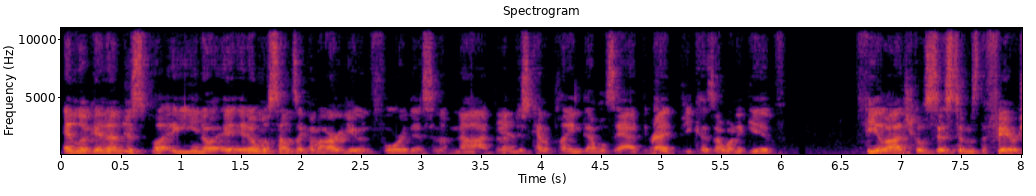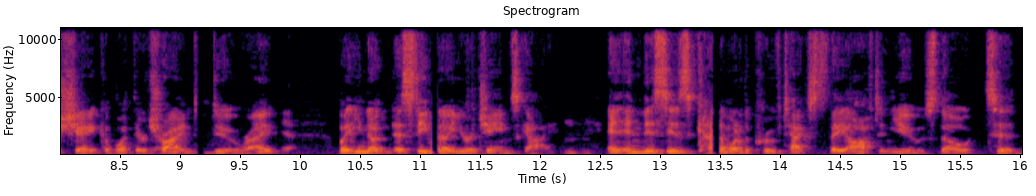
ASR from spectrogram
And look, and I'm just, play, you know, it, it almost sounds like I'm arguing for this, and I'm not. But Yeah. I'm just kind of playing devil's advocate Right. because I want to give theological systems the fair shake of what they're trying to do, right? Yeah. But you know, Steve, I know you're a James guy, Mhm. and, and this is kind of one of the proof texts they often use, though, to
